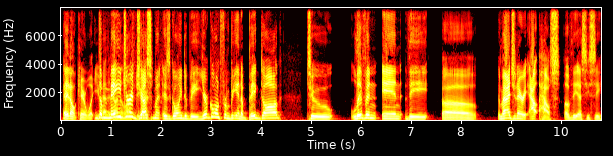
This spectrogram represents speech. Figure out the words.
They don't care what you. the major adjustment is going to be you're going from being a big dog to living in the uh, imaginary outhouse of the SEC.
